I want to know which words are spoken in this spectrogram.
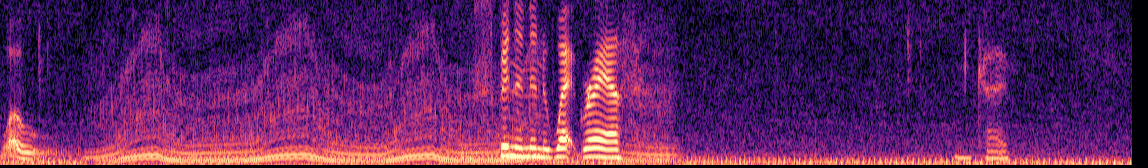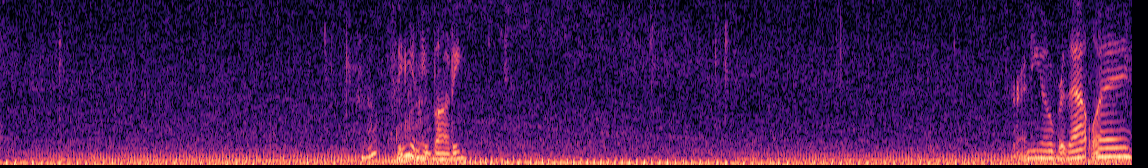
Whoa. spinning in the wet grass. Okay. I don't see anybody. Is there any over that way?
